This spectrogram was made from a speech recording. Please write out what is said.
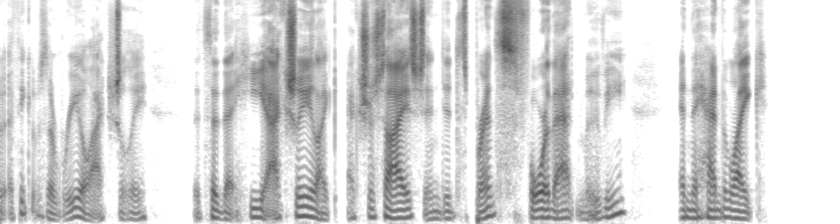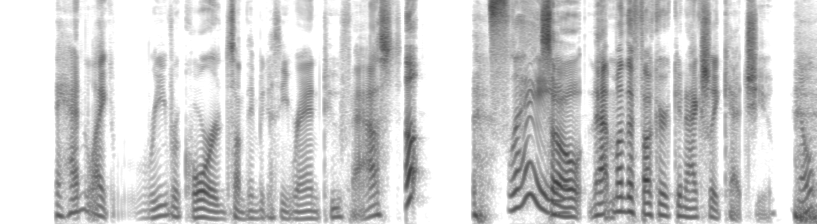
uh, I think it was a reel actually that said that he actually like exercised and did sprints for that movie, and they had to like, they had to like re-record something because he ran too fast. Oh, Slay. So that motherfucker can actually catch you. nope.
